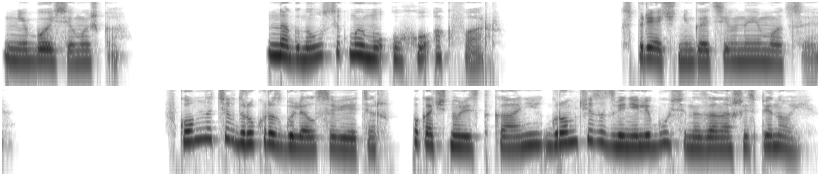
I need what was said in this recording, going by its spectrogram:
«Не бойся, мышка». Нагнулся к моему уху Акфар. «Спрячь негативные эмоции. В комнате вдруг разгулялся ветер. Покачнулись ткани, громче зазвенели бусины за нашей спиной.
